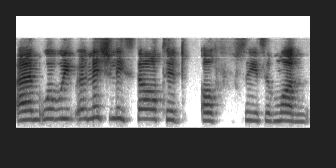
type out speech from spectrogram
Um, well, we initially started off season one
